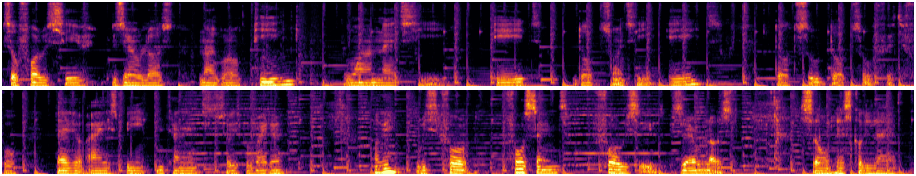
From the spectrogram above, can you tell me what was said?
so for receive zero loss go ping 198.28.2.254 that is your ISP internet service provider. Okay for 4 cents 4 received 0 lost so let's call it live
